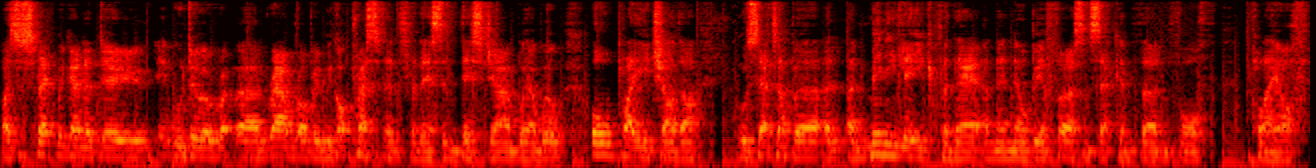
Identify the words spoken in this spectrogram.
I suspect we're going to do it. We'll do a um, round robin. We've got precedence for this in Disc Jam where we'll all play each other. We'll set up a, a, a mini league for there, and then there'll be a first and second, third and fourth playoff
